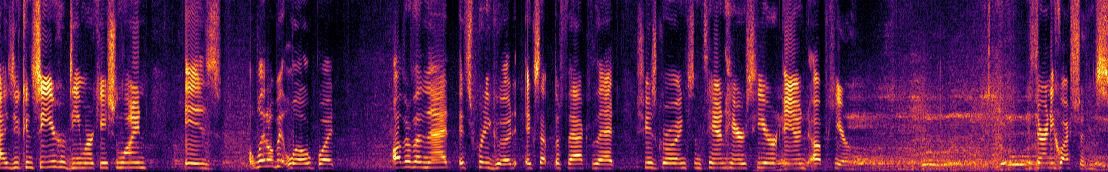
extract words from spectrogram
As you can see, her demarcation line is a little bit low, but other than that, it's pretty good, except the fact that she's growing some tan hairs here and up here. Is there any questions?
